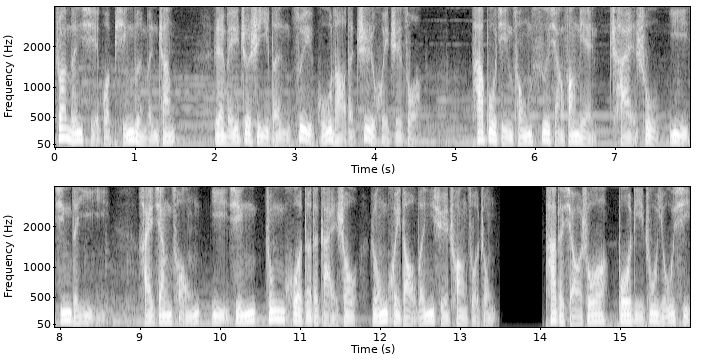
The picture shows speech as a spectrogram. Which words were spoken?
专门写过评论文章，认为这是一本最古老的智慧之作。他不仅从思想方面阐述《易经》的意义，还将从《易经》中获得的感受融汇到文学创作中。他的小说《玻璃珠游戏》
